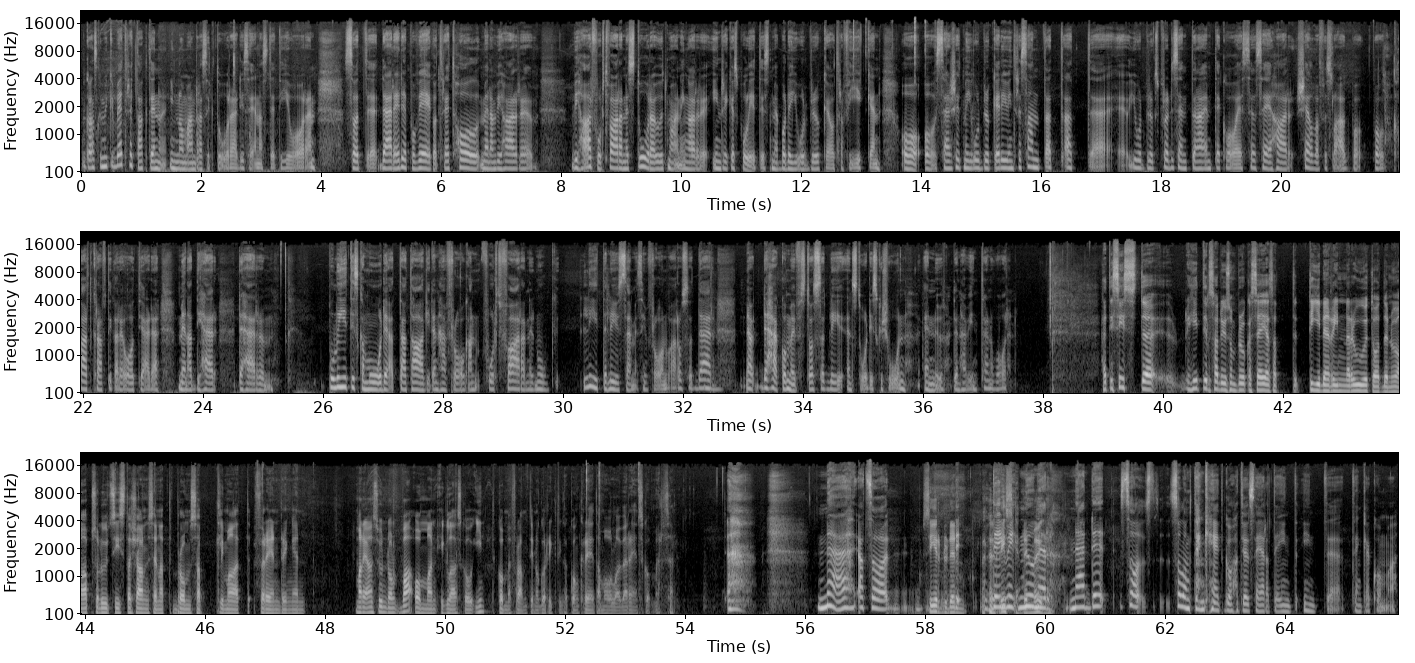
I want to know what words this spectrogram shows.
ganska mycket bättre takt än inom andra sektorer de senaste tio åren. Så att eh, där är det på väg åt rätt håll, medan vi har eh, vi har fortfarande stora utmaningar inrikespolitiskt med både jordbruket och trafiken. Och, och särskilt med jordbruket är det ju intressant att, att eh, jordbruksproducenterna MTK och SLC har själva förslag på, på klart kraftigare åtgärder, men att det här, det här um, politiska modet att ta tag i den här frågan fortfarande nog lite lyser med sin frånvaro. Så där, mm. ja, det här kommer förstås att bli en stor diskussion ännu den här vintern och våren. Här till sist, eh, hittills har det ju som brukar sägas att tiden rinner ut och att det nu är absolut sista chansen att bromsa klimatförändringen. Marianne Sundholm, vad om man i Glasgow inte kommer fram till några riktiga konkreta mål och överenskommelser? Nej, alltså... Ser du den det, det risken, den nummer, nej, det, så, så långt tänker jag inte gå att jag säger att det inte, inte tänker komma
